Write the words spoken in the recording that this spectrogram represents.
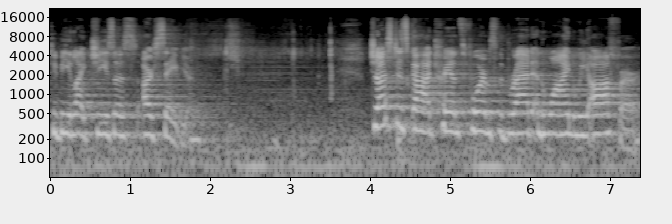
to be like Jesus, our Savior. Just as God transforms the bread and wine we offer,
